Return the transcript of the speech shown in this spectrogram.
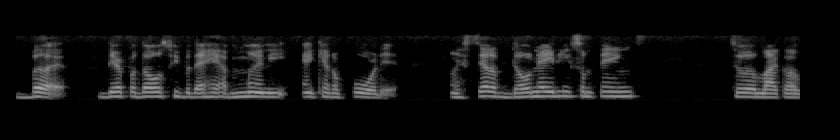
but they're for those people that have money and can afford it. Instead of donating some things to like a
